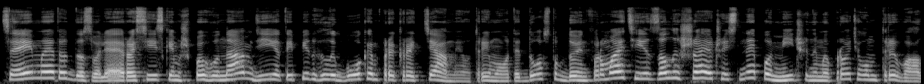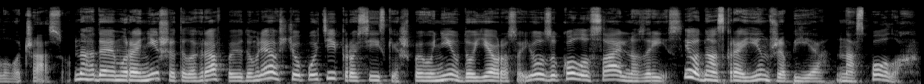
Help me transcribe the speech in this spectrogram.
Цей метод дозволяє російським шпигунам діяти під глибоким прикриттям і отримувати доступ до інформації, залишаючись непоміченими протягом тривалого часу. Нагадаємо, раніше телеграф повідомляв, що потік російських шпигунів до Євросоюзу колосально зріс, і одна з країн вже б'є на сполох.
